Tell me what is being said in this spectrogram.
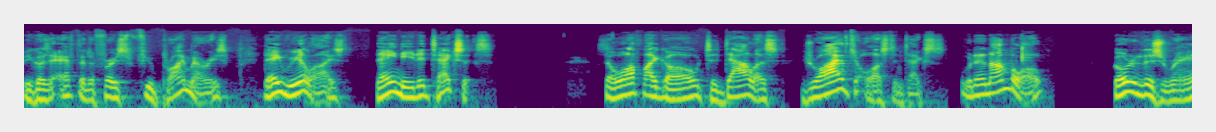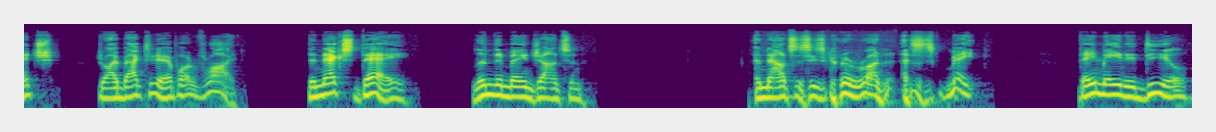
because after the first few primaries, they realized they needed Texas. So off I go to Dallas, drive to Austin, Texas with an envelope, go to this ranch, drive back to the airport and fly. The next day, Lyndon Baines Johnson announces he's going to run as his mate. They made a deal.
